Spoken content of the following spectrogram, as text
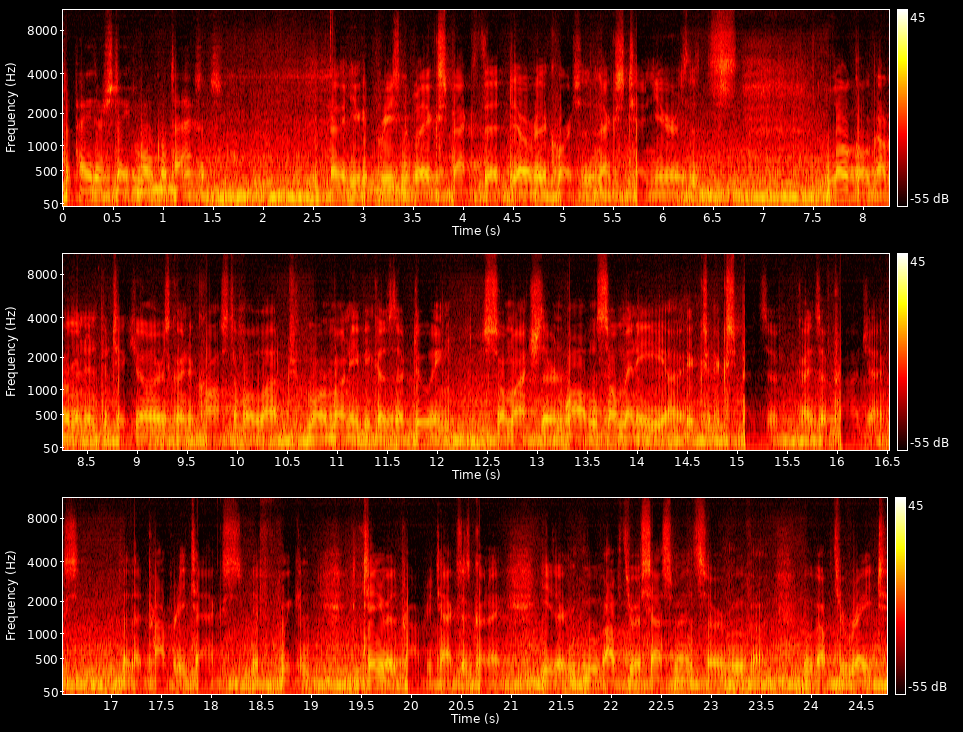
to pay their state and local taxes. I think you could reasonably expect that over the course of the next 10 years, that s- local government in particular is going to cost a whole lot more money because they're doing so much. They're involved in so many uh, ex- expensive kinds of projects. So that property tax, if we can continue with the property tax, is going to either move up through assessments or move, uh, move up through rate.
